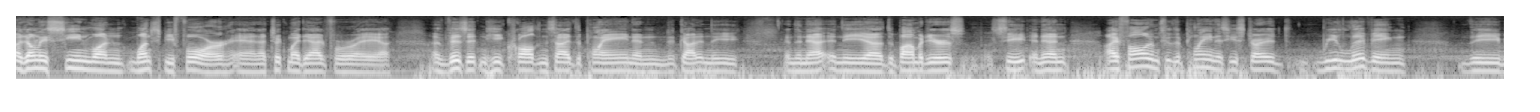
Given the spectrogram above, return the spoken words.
I'd only seen one once before, and I took my dad for a, uh, a visit, and he crawled inside the plane and got in the in the net in the uh, the bombardier's seat, and then I followed him through the plane as he started reliving the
